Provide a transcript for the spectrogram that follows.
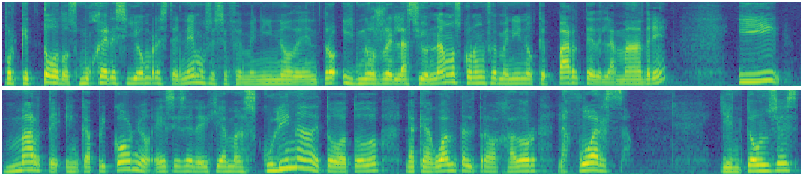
porque todos, mujeres y hombres, tenemos ese femenino dentro y nos relacionamos con un femenino que parte de la madre. Y Marte en Capricornio es esa energía masculina de todo a todo, la que aguanta el trabajador, la fuerza. Y entonces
